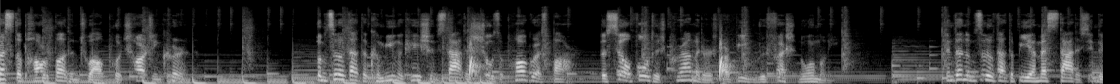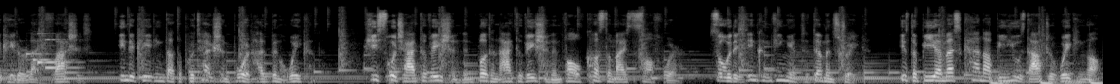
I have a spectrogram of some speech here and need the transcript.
Press the power button to output charging current. Observe that the communication status shows a progress bar. The cell voltage parameters are being refreshed normally. And then observe that the BMS status indicator light flashes, indicating that the protection board has been awakened. Key switch activation and button activation involve customized software, so it is inconvenient to demonstrate. If the BMS cannot be used after waking up,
